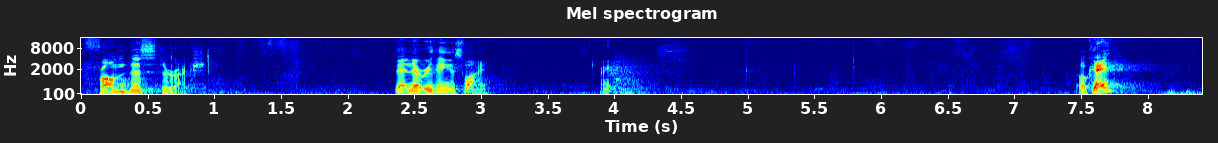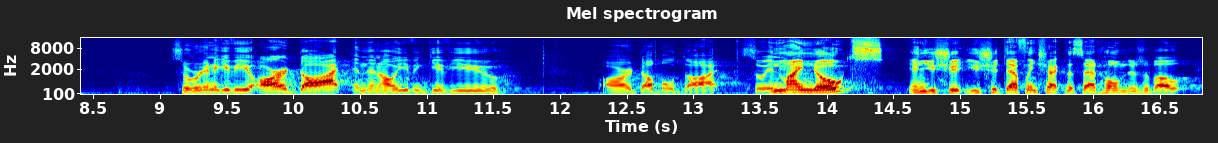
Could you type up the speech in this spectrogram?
from this direction. Then everything is fine, right? Okay? So we're going to give you r dot, and then I'll even give you r double dot. So in my notes, and you should, you should definitely check this at home, there's about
